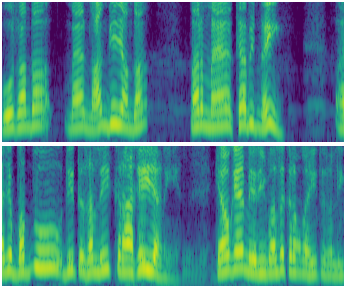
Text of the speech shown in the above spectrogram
ਹੋ ਸਕਦਾ ਮੈਂ ਲੰਘ ਹੀ ਜਾਂਦਾ ਪਰ ਮੈਂ ਆਖਿਆ ਵੀ ਨਹੀਂ ਅੱਜ ਬੱਬੂ ਦੀ ਤਸੱਲੀ ਕਰਾ ਕੇ ਹੀ ਜਾਣੀ ਹੈ ਕਿਉਂਕਿ ਇਹ ਮੇਰੀ ਵੱਲ ਕਰਾਉਂਦਾ ਸੀ ਤਸੱਲੀ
